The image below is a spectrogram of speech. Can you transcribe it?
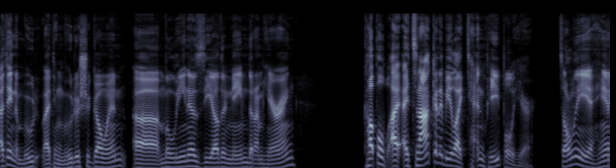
I think the Muta, I think Muta should go in. Uh, Molina's the other name that I'm hearing. Couple. I, it's not going to be like ten people here. It's only a handful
